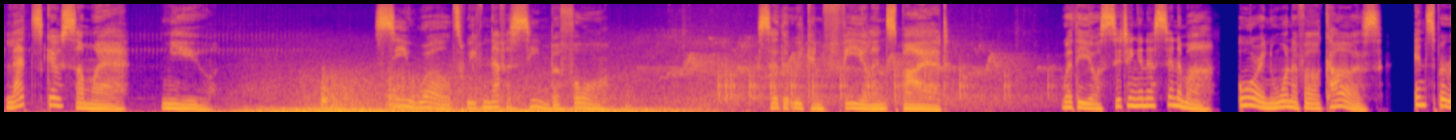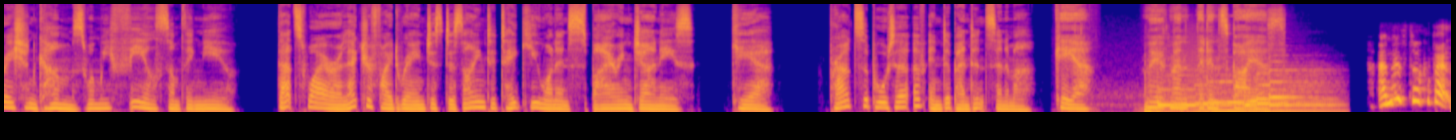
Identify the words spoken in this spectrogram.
Let's go somewhere new. See worlds we've never seen before so that we can feel inspired. Whether you're sitting in a cinema or in one of our cars, inspiration comes when we feel something new. That's why our electrified range is designed to take you on inspiring journeys. Kia, proud supporter of independent cinema. Kia, movement that inspires. And let's talk about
